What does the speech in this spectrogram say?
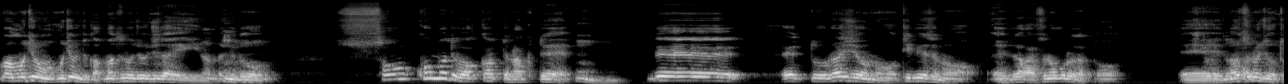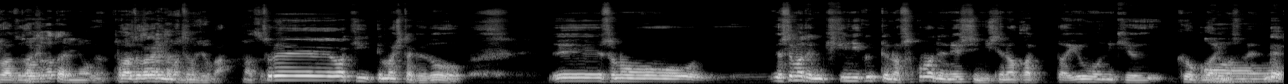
まあもちろん、もちろんというか、松之丞時代なんだけど、うんそこまで分かってなくて、うんうん。で、えっと、ラジオの TBS の、えーだからその頃だと、えー、松之丞問わずが問わず語りの。問わずがりの松之丞か。松それは聞いてましたけど、えー、その、寄せまで聞きに行くっていうのはそこまで熱心にしてなかったように記憶がありますね。で、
